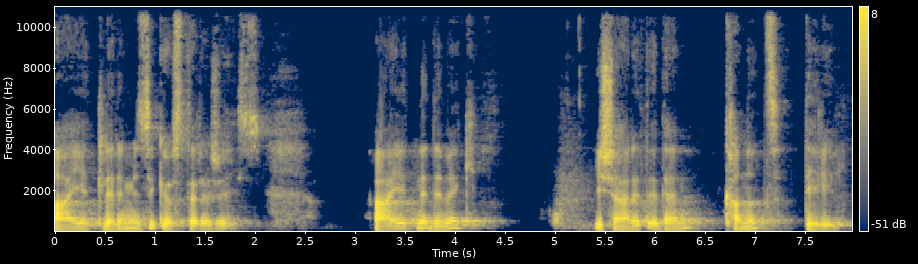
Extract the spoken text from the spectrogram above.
ayetlerimizi göstereceğiz. Ayet ne demek? İşaret eden kanıt, delil.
